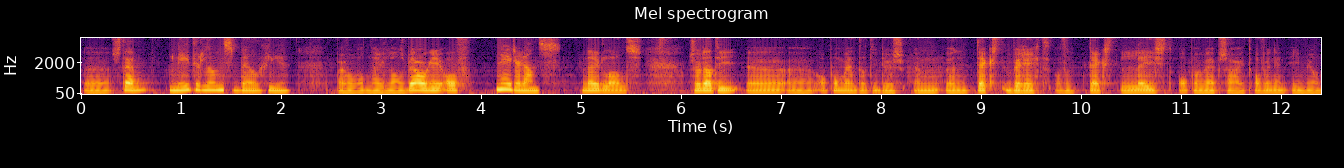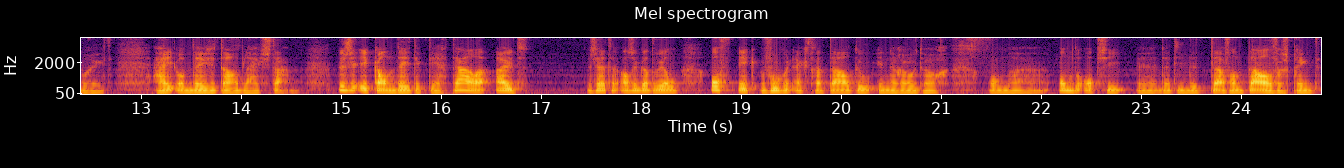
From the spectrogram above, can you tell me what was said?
eh, stem, Nederlands België. bijvoorbeeld Nederlands-België of Nederlands. Nederlands. Zodat hij eh, eh, op het moment dat hij dus een, een tekstbericht of een tekst leest op een website of in een e-mailbericht, hij op deze taal blijft staan. Dus ik kan detecteer talen uitzetten als ik dat wil. Of ik voeg een extra taal toe in de rotor om, om de optie dat hij de ta- van taal verspringt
